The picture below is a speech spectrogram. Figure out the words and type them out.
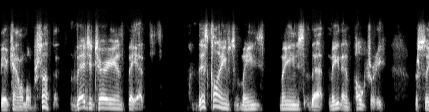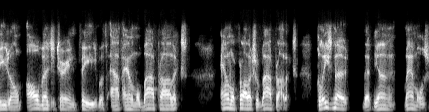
be accountable for something. Vegetarian fed. This claims means means that meat and poultry received on all vegetarian feed without animal byproducts, animal products or byproducts. Please note that young mammals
